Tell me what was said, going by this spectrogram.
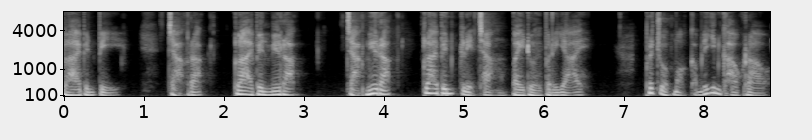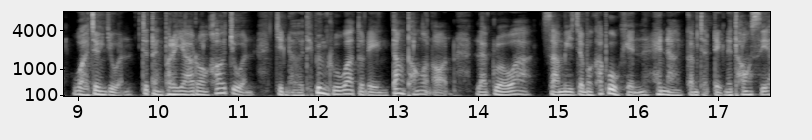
กลายเป็นปี จากรักกลายเป็นมิรัก จากมิรัก กลายเป็นเกลียดชังไปโดยปริยาย ประจวบเหมาะกับได้ยินข่าวคราว ว่าเจิงหยวนจะแต่งภรรยารองเข้าจวน จินเหอที่เพิ่งรู้ว่าตนเองตั้งท้องอ่อนๆ และกลัวว่าสามีจะบังคับผู้เข็นให้นางกำจัดเด็กในท้องเสีย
